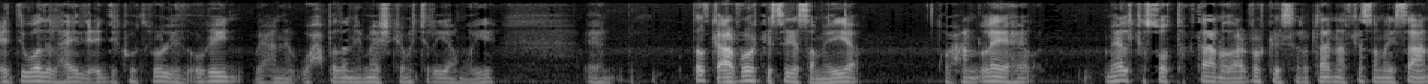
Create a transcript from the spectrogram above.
ciddii wadi lahayd ciddii controlheed ogeyn. Yani wax badan meesha kama jirayaan weeye dadka advocacyga sameeya waxaan leeyahay meel kastoo tagtaan oo advocacy rabtaan inaad ka samaysaan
